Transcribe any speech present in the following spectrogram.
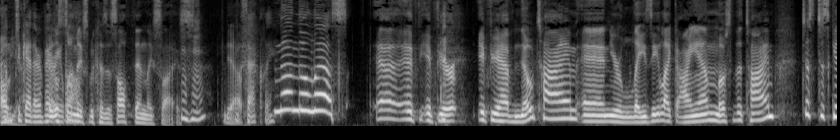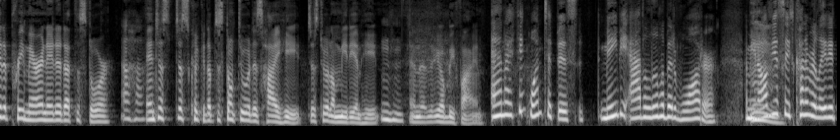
Oh, come yeah. together very It'll still well. mix because it's all thinly sliced. Yeah, Exactly. Nonetheless, uh, if if you're if you have no time and you're lazy like I am most of the time, just just get it pre-marinated at the store Uh-huh. and just just cook it up. Just don't do it as high heat. Just do it on medium heat, Mm-hmm. and then you'll be fine. And I think one tip is maybe add a little bit of water. I mean, Mm. obviously, it's kind of related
